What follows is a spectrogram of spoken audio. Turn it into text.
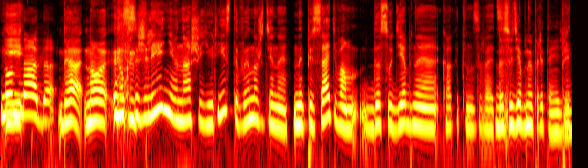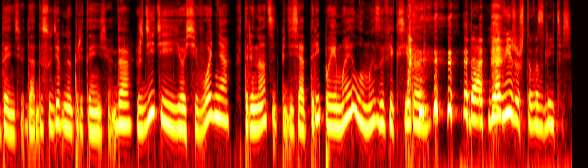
Но И- надо. Да, но... Но, к сожалению, наши юристы вынуждены написать вам досудебное, как это называется? Досудебную претензию. Претензию, да, досудебную претензию. Да. Ждите ее сегодня в 13.53 по имейлу, мы зафиксируем. Да, я вижу, что вы злитесь.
